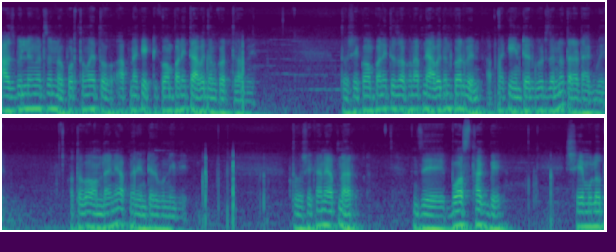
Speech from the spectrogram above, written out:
হাউস বিল্ডিংয়ের জন্য প্রথমে তো আপনাকে একটি কোম্পানিতে আবেদন করতে হবে। তো সেই কোম্পানিতে যখন আপনি আবেদন করবেন, আপনাকে ইন্টারভিউর জন্য তারা ডাকবে অথবা অনলাইনে আপনার ইন্টারভিউ নেবে। তো সেখানে আপনার যে বস থাকবে, সে মূলত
